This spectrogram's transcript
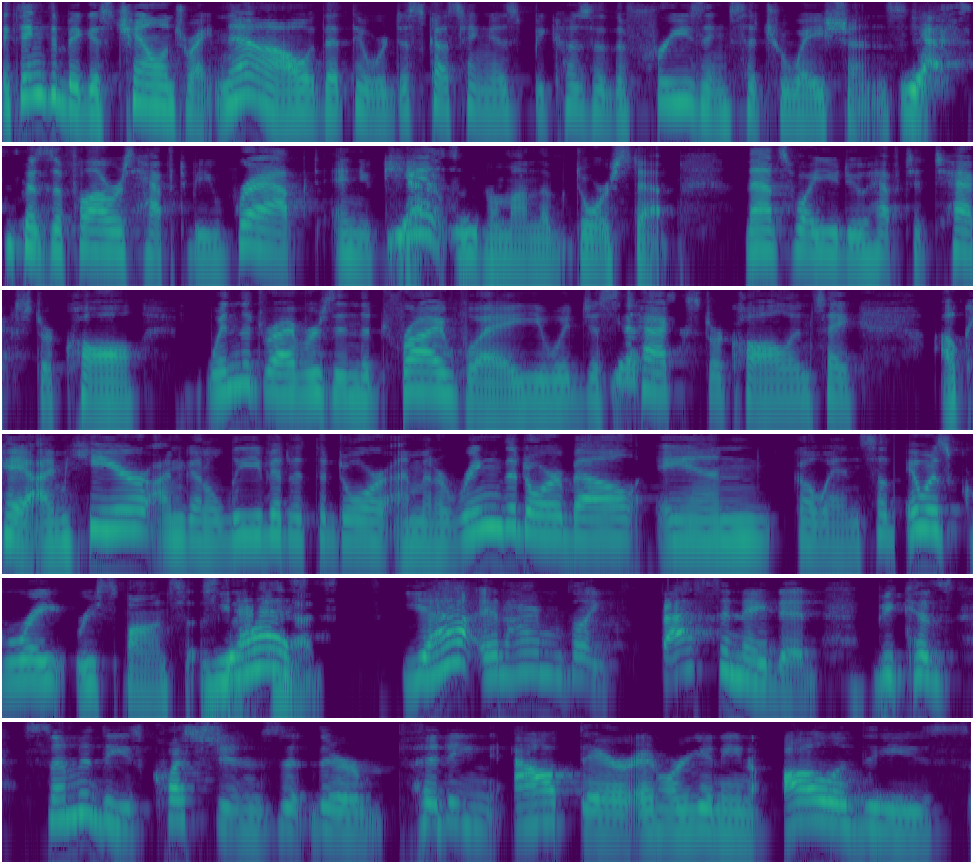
I think the biggest challenge right now that they were discussing is because of the freezing situations. Yes. Because the flowers have to be wrapped and you can't Yes. leave them on the doorstep. That's why you do have to text or call. When the driver's in the driveway, you would just Yes. text or call and say, okay, I'm here. I'm going to leave it at the door. I'm going to ring the doorbell and go in. So it was great responses. Yes. Yeah. And I'm like fascinated because some of these questions that they're putting out there and we're getting all of these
